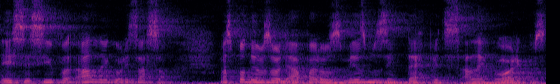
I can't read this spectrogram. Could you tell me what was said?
excessiva alegorização. Mas podemos olhar para os mesmos intérpretes alegóricos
